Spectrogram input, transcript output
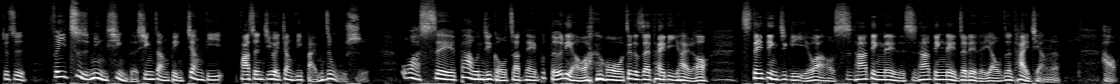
就是非致命性的心脏病降低发生机会降低百分之五十。哇塞，百分之五十呢，不得了啊！哦，这个实在太厉害了哦。statin 这个药啊，哦，司他定类的司他定类这类的药物真的太强了。好。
